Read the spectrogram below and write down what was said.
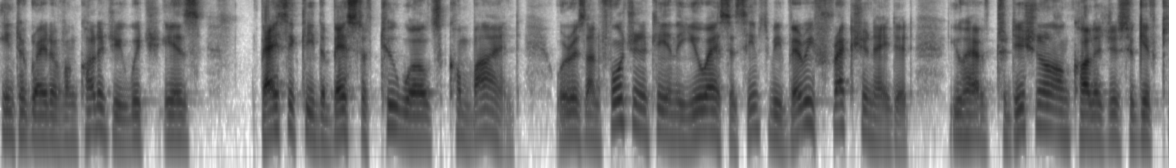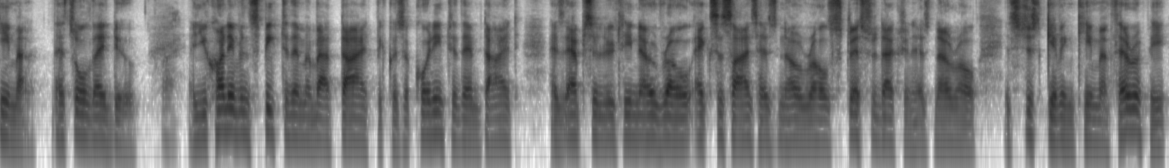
integrative oncology, which is basically the best of two worlds combined. Whereas unfortunately in the US, it seems to be very fractionated. You have traditional oncologists who give chemo. That's all they do. Right. And you can't even speak to them about diet because, according to them, diet has absolutely no role, exercise has no role, stress reduction has no role. It's just giving chemotherapy.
